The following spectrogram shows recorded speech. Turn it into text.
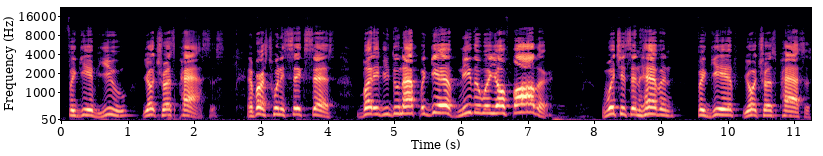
forgive you your trespasses. And verse 26 says, But if you do not forgive, neither will your Father which is in heaven forgive your trespasses.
